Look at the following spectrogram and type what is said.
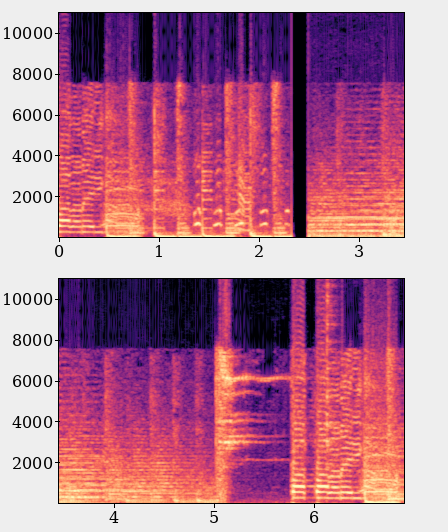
Papal americano. Papal americano.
